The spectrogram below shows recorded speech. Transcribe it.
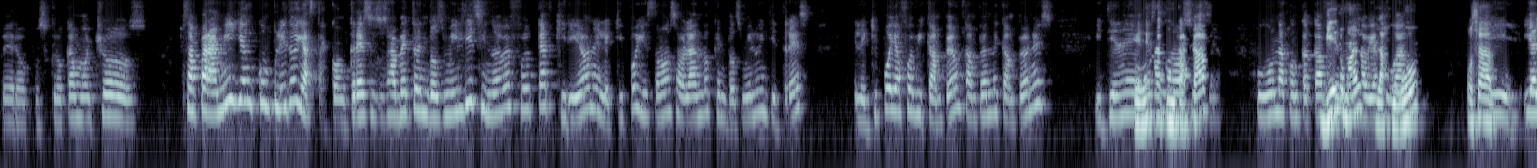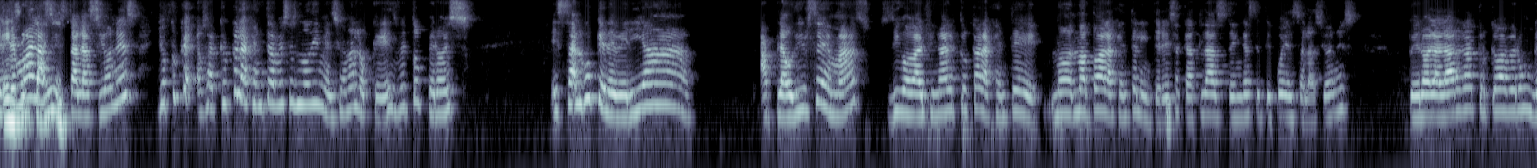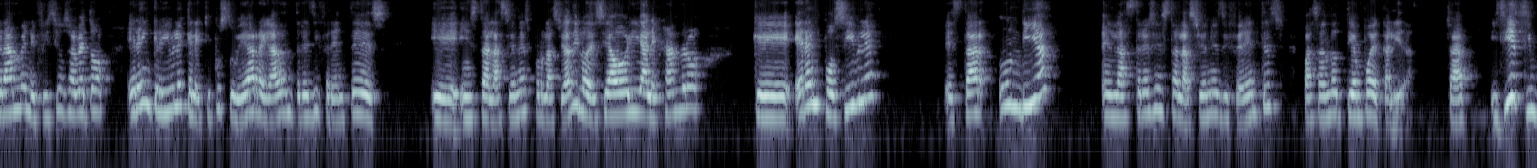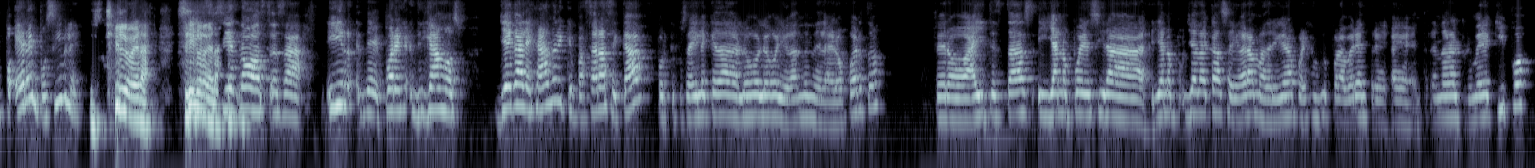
pero pues creo que a muchos o sea, para mí ya han cumplido y hasta con creces. O sea, Beto, en 2019 fue que adquirieron el equipo y estamos hablando que en 2023 el equipo ya fue bicampeón, campeón de campeones y tiene... Jugó una con CACAF. Jugó una con CACAF. Bien o mal, la jugó. O sea... Y, el tema de las instalaciones, yo creo que, o sea, creo que la gente a veces no dimensiona lo que es, Beto, pero es, es algo que debería aplaudirse de más. Digo, al final creo que a la gente, no, no a toda la gente le interesa que Atlas tenga este tipo de instalaciones, pero a la larga creo que va a haber un gran beneficio. O sea, Beto, era increíble que el equipo estuviera regado en tres diferentes eh, instalaciones por la ciudad y lo decía hoy Alejandro, que era imposible estar un día en las tres instalaciones diferentes pasando tiempo de calidad. sea, y sí, era imposible. Sí lo era, sí, lo era. Sí, no, o sea, ir de, por digamos, llega Alejandro y que pasara a SECAP, porque pues ahí le queda luego, luego llegando en el aeropuerto, pero ahí te estás y ya no puedes ir a, ya no, ya no alcanzas a llegar a Madriguera, por ejemplo, para ver entre, eh, entrenar al primer equipo,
